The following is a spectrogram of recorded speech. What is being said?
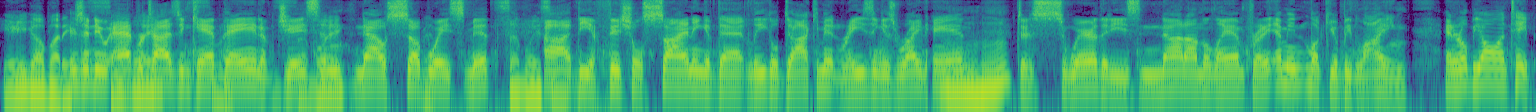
Here you go, buddy. Here's a new Subway advertising Smith. campaign of Jason, Subway now Subway Smith. Subway Uh, Smith. the official signing of that legal document, raising his right hand Mm-hmm. to swear that he's not on the lam for any. I mean, look, you'll be lying, and it'll be all on tape.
